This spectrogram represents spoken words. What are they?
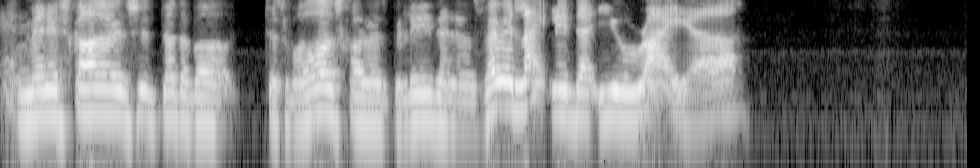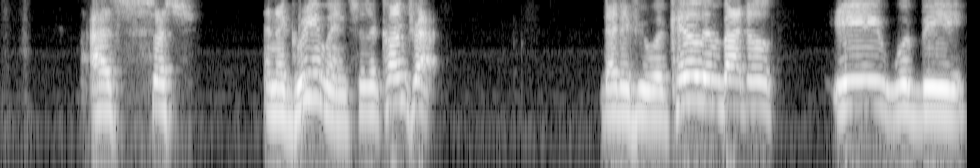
And many scholars, not about just about all scholars, believe that it was very likely that Uriah as such an agreement, such a contract, that if you were killed in battle, he would be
